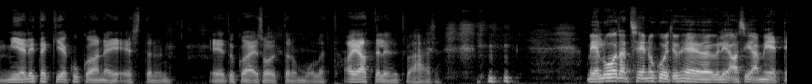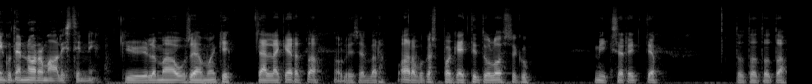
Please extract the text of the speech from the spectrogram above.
mielitekijä kukaan ei estänyt, niin Eetukaan ei soittanut mulle, että ajattele nyt vähän se. Me luotat, että se nukuit yhden yli asiaa miettiin, kuten normaalisti. Niin. Kyllä, mä useammankin tällä kertaa oli sen verran arvokas paketti tulossa, kun mikserit ja tota, tota,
